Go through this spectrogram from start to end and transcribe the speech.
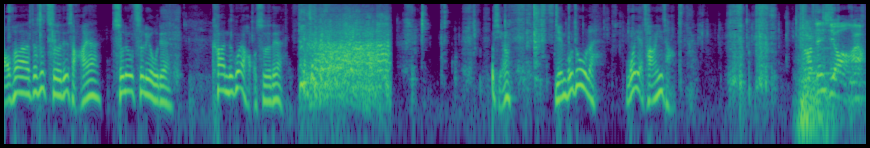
老婆，这是吃的啥呀？哧溜哧溜的，看着怪好吃的。不行，忍不住了，我也尝一尝。啊，真香啊！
